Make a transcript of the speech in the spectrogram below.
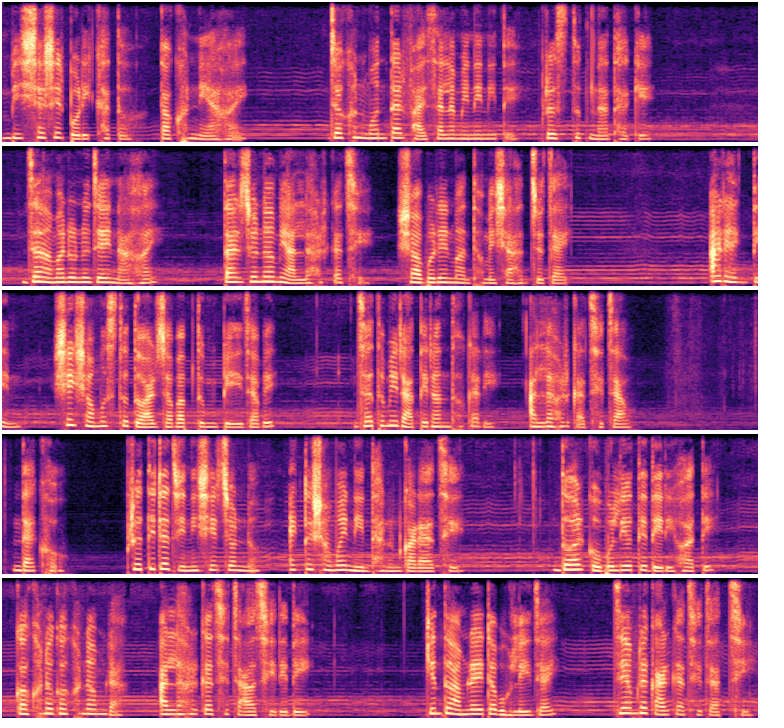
বিশ্বাসের পরীক্ষা তো তখন নেওয়া হয়, যখন মন তার ফায়সালা মেনে নিতে প্রস্তুত না থাকে। যা আমার অনুযায়ী না হয়, তার জন্য আমি আল্লাহর কাছে সবরের মাধ্যমে সাহায্য চাই। আর একদিন সেই সমস্ত দোয়ার জবাব তুমি পেয়ে যাবে, যা তুমি রাতের অন্ধকারে আল্লাহর কাছে চাও। দেখো, প্রতিটা জিনিসের জন্য একটা সময় নির্ধারণ করা আছে। দোয়ার কবলিয়তে দেরি হওয়াতে কখনো কখনো আমরা আল্লাহর কাছে চাওয়া ছেড়ে দেই। কিন্তু আমরা এটা ভুলেই যাই যে আমরা কার কাছে যাচ্ছি।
